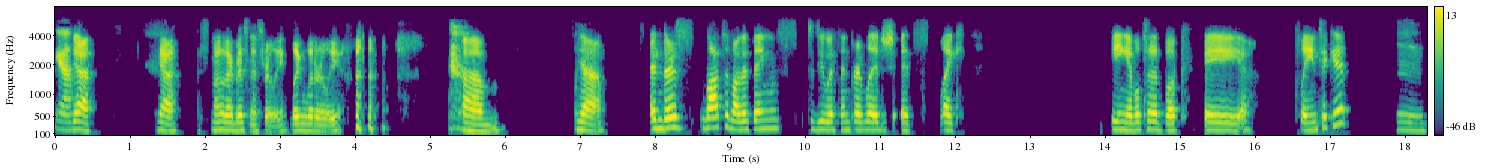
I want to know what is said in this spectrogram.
Yeah. Yeah. Yeah. It's none of their business really. Like literally. um yeah. And there's lots of other things to do within privilege. It's like being able to book a plane ticket mm.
